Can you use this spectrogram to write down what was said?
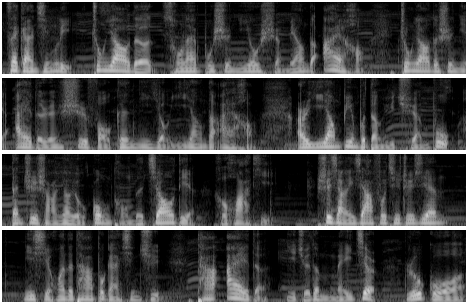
在感情里，重要的从来不是你有什么样的爱好，重要的是你爱的人是否跟你有一样的爱好。而一样并不等于全部，但至少要有共同的焦点和话题。试想一下，夫妻之间。你喜欢的他不感兴趣，他爱的你觉得没劲儿。如果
